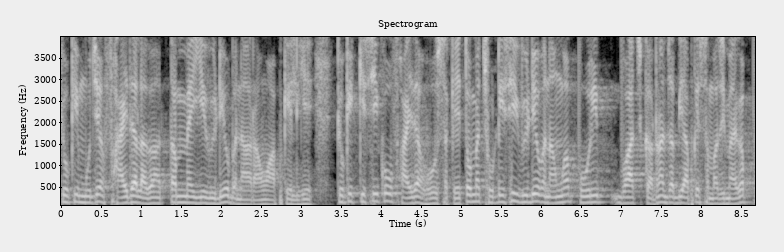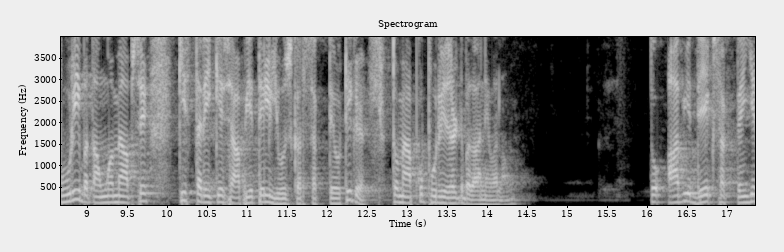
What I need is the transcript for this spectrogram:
क्योंकि मुझे फ़ायदा लगा, तब मैं ये वीडियो बना रहा हूँ आपके लिए। क्योंकि किसी को फ़ायदा हो सके तो मैं छोटी सी वीडियो बनाऊँगा, पूरी वॉच करना, जब भी आपके समझ में आएगा। पूरी बताऊँगा मैं आपसे, किस तरीके से आप ये तेल यूज़ कर सकते हो, ठीक है? तो मैं आपको पूरी रिज़ल्ट बताने वाला हूँ। तो आप ये देख सकते हैं, ये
